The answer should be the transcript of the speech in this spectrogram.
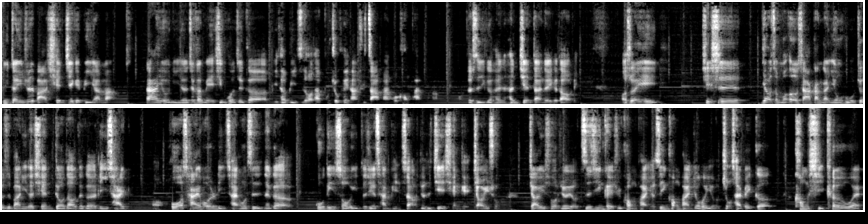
你等于就是把钱借给币安嘛？大家有你的这个美金或这个比特币之后，它不就可以拿去砸盘或控盘吗？这是一个很很简单的一个道理哦，所以其实。要怎么扼杀杠杆用户？就是把你的钱丢到这个理财哦，活财或者理财或是那个固定收益这些产品上，就是借钱给交易所，交易所就有资金可以去控盘，有资金控盘就会有韭菜被割。恭喜各位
